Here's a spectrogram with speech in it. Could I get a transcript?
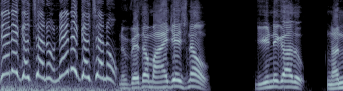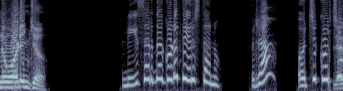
నేనే గెలిచాను నేనే గెలిచాను! నువ్వేదో మాయ చేసినావు. గీడిని కాదు నన్ను ఓడించు. నీ సరదా కూడా తీరుస్తాను. రా వచ్చి కూర్చో.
